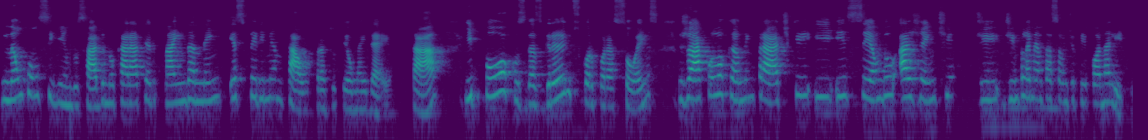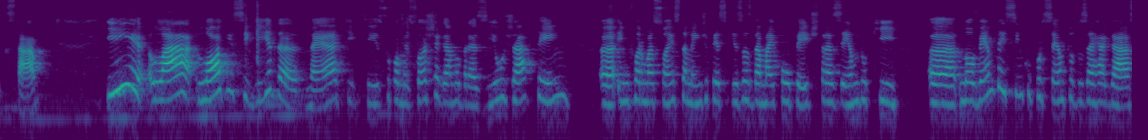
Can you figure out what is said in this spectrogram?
não conseguindo, sabe, no caráter ainda nem experimental, para tu ter uma ideia, tá? E poucos das grandes corporações já colocando em prática e, e sendo agente de, de implementação de People Analytics, tá? E lá, logo em seguida, né, que, que isso começou a chegar no Brasil, já tem uh, informações também de pesquisas da Michael Page trazendo que uh, 95% dos RHs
